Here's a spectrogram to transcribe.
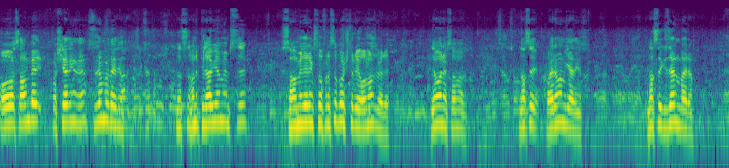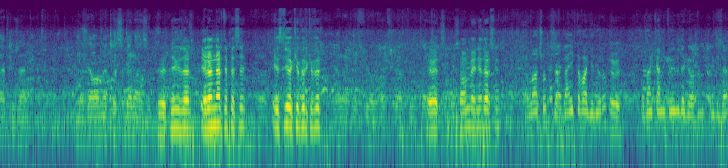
O Sami Bey hoş geldiniz ya. Siz de mi buradaydınız? Nasılsın? Hani pilav yememiş size? Samilerin sofrası boş duruyor. Olmaz böyle. Ne var ne Sami abi? Nasıl? Bayrama mı geldiniz? Evet bayrama geldik. Nasıl? Güzel mi bayram? Gayet güzel. Böyle devam etmesi de lazım. Evet ne güzel. Erenler Tepesi. Esiyor küfür küfür. Evet esiyor. O sıcak Evet. Sami Bey ne dersin? Allah çok güzel. Ben ilk defa geliyorum. Evet. Buradan kendi köyümü de gördüm. Ne güzel.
